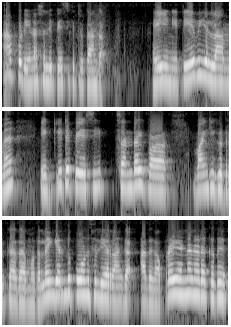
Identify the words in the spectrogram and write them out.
அப்படின்னு சொல்லி பேசிக்கிட்டு இருக்காங்க. ஏய் நீ தேவையில்லாம என்கிட்ட பேசி சண்டை வா- வாங்கிக்கிட்டு இருக்காத. முதல்ல இங்கேருந்து போன்னு சொல்லிடுறாங்க. அதுக்கப்புறம் என்ன நடக்குது?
